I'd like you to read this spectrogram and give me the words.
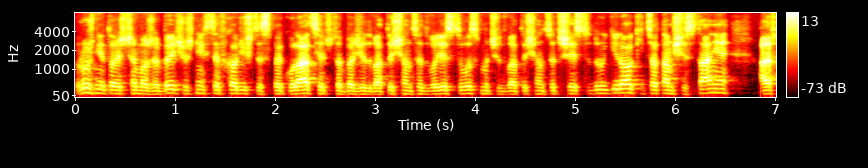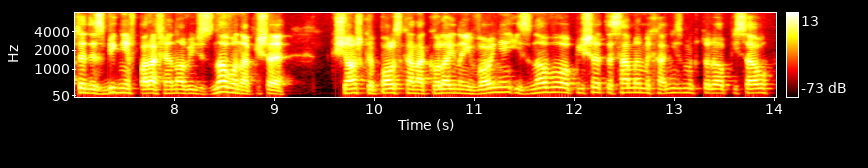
różnie to jeszcze może być, już nie chcę wchodzić w te spekulacje, czy to będzie 2028 czy 2032 rok i co tam się stanie, ale wtedy Zbigniew Parafianowicz znowu napisze książkę Polska na kolejnej wojnie i znowu opisze te same mechanizmy, które opisał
